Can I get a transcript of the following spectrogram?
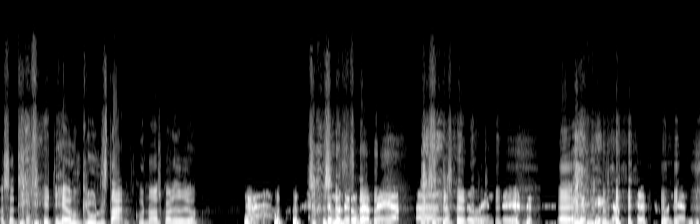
Altså, det, det, det er jo en glutenstang, kunne den også godt hedde jo. så må det jo være bager, der, der får lavet en, øh, Ja, ja. en en.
